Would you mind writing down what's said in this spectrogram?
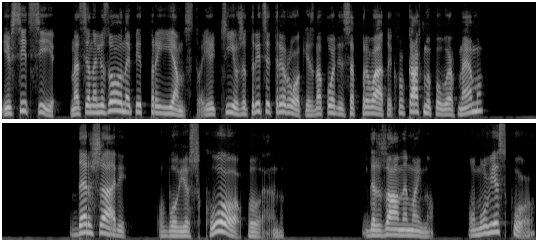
І всі ці націоналізовані підприємства, які вже 33 роки знаходяться в приватних руках, ми повернемо державі. Обов'язково. Державне майно. Обов'язково.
